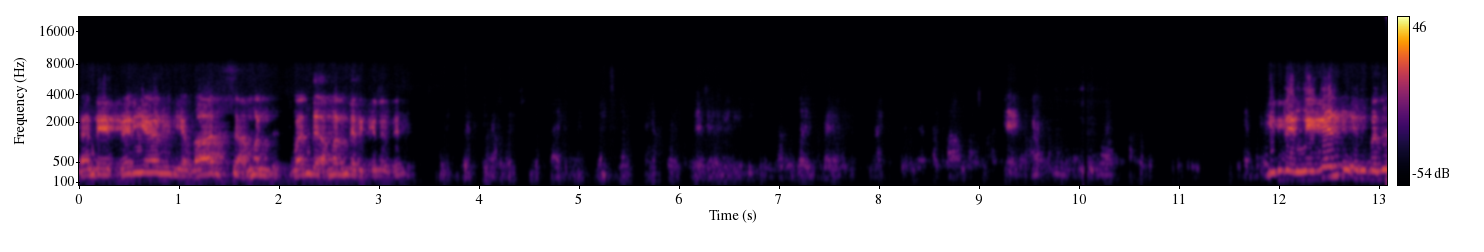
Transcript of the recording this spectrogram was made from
தந்தை பெரியாருடைய வாரிசு அமர்ந்து வந்து அமர்ந்திருக்கிறது. இந்த நிகழ்வு என்பது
